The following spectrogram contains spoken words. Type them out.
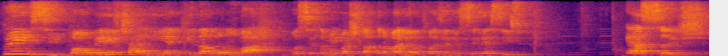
Principalmente a linha aqui da lombar, que você também vai estar trabalhando fazendo esse exercício. Essas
